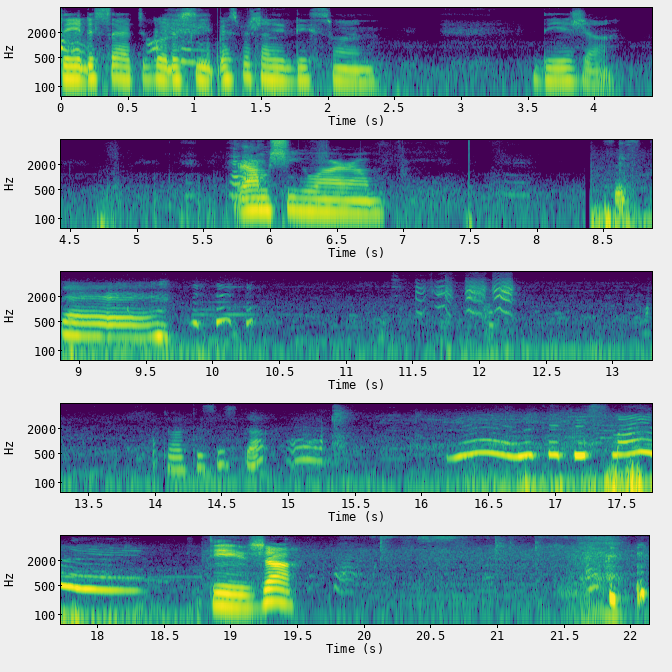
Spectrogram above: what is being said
they oh. decide to go to sleep especially this one Deja. Ramshi Waram sister talk to sister yeah, look at you smiling. Deja.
